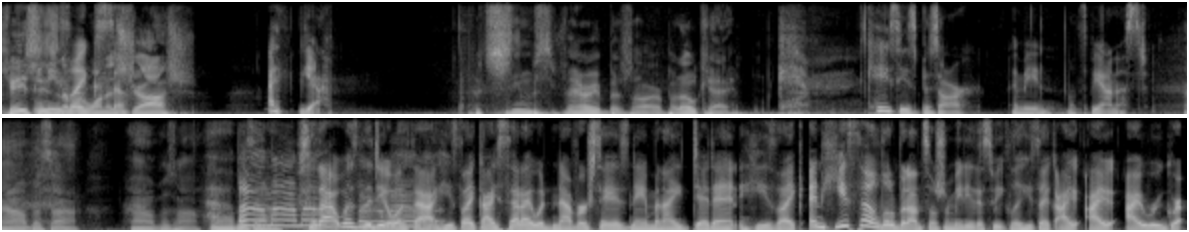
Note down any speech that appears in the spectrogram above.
Kaycee's number like, one is Josh. I yeah, Which seems very bizarre, but okay. Kaycee's bizarre. I mean, let's be honest. How bizarre. How bizarre. So that was the deal with that. He's like, I said I would never say his name, and I didn't. He's like, and he said a little bit on social media this week. Like, he's like, I, I, I regret,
